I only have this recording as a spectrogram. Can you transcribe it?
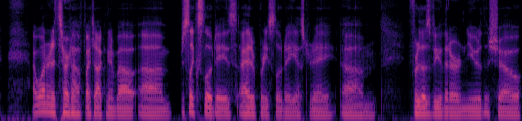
I wanted to start off by talking about um, just like slow days. I had a pretty slow day yesterday. Um, for those of you that are new to the show,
